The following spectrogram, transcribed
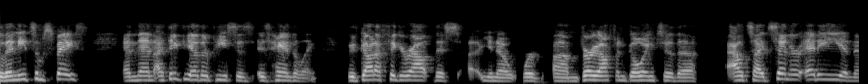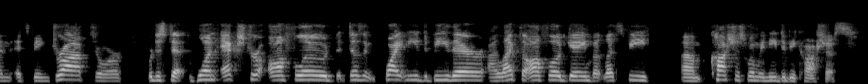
So they need some space. And then I think the other piece is is handling. We've got to figure out this. Uh, you know, we're um, very often going to the outside center Eddie, and then it's being dropped, or we're just at one extra offload that doesn't quite need to be there. I like the offload game, but let's be um, cautious when we need to be cautious.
